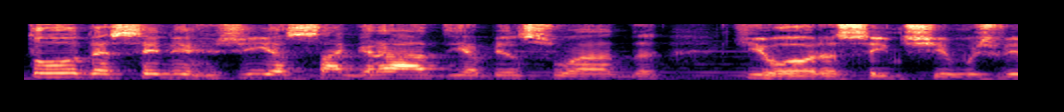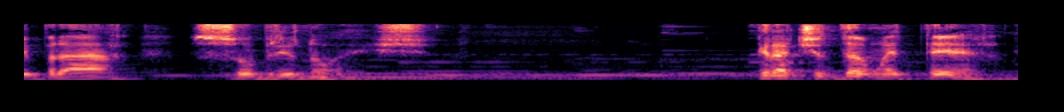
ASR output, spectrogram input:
toda essa energia sagrada e abençoada que ora sentimos vibrar sobre nós. Gratidão eterna.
